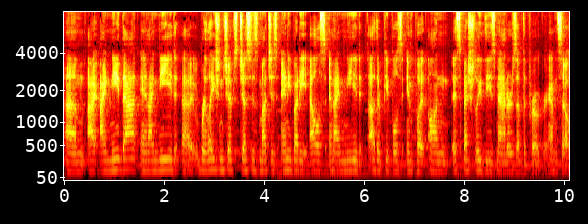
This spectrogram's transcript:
Um, I, I, need that, and I need uh, relationships just as much as anybody else, and I need other people's input on especially these matters of the program. So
